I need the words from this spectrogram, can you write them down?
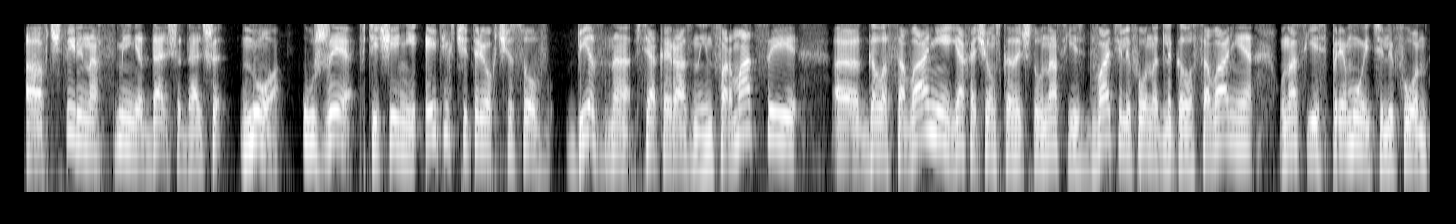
А, В 4 нас сменят дальше-дальше, но уже в течение этих четырех часов бездна всякой разной информации, э, голосования. Я хочу вам сказать, что у нас есть два телефона для голосования. У нас есть прямой телефон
